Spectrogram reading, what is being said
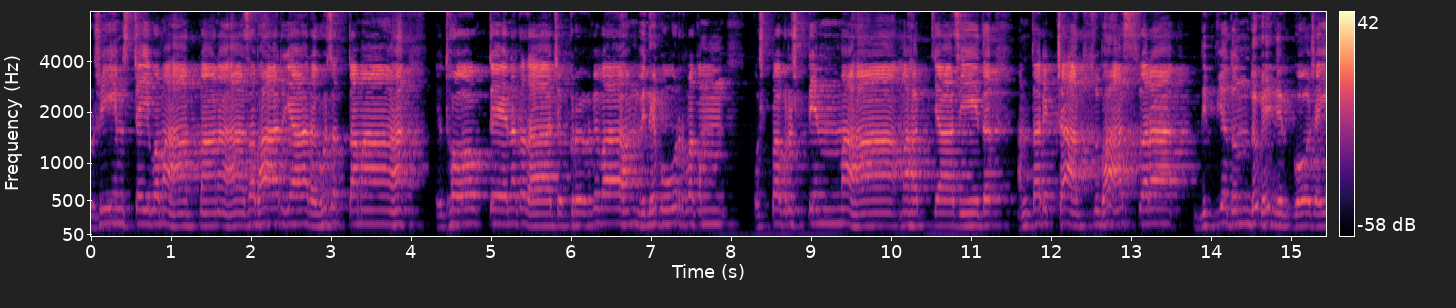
ऋषींश्चैव महात्मानः सभार्या रघुसत्तमाः। యథోక్తేన తదా చక్రుర్వివాహం విధిపూర్వకం. పుష్పవృష్టిన్మహా మహత్యాసీత్. అంతరిక్షాత్ సుభాస్వర దివ్యదుందుభి నిర్ఘోషై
